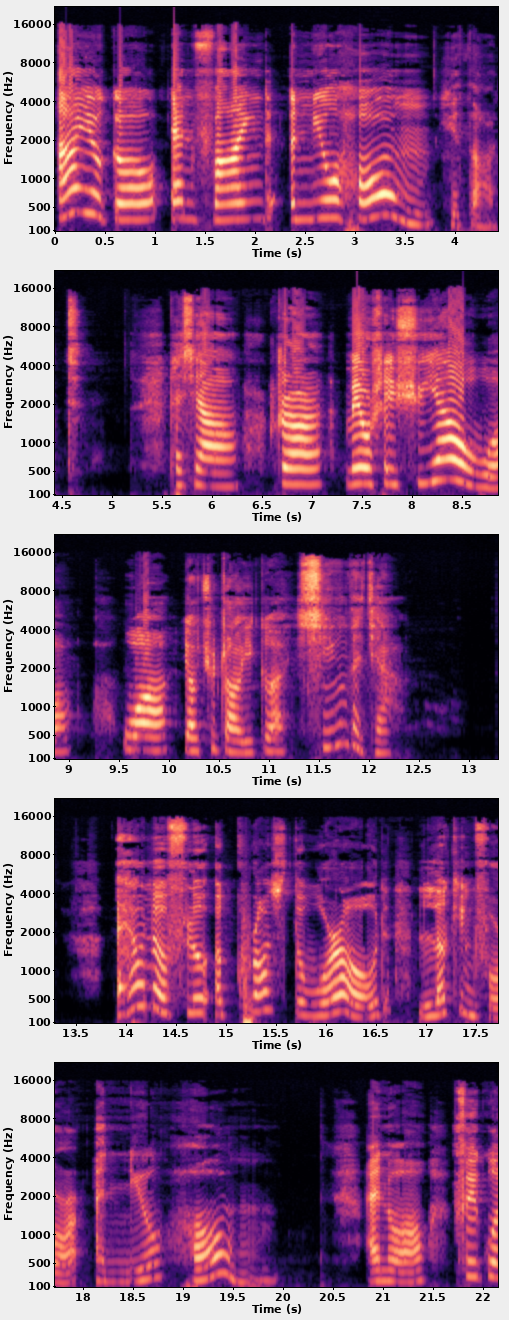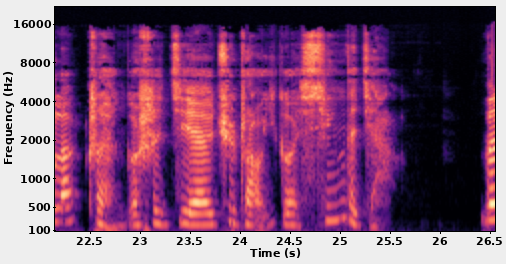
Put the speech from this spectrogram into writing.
I'll go and find a new home, he thought. 他想。 这儿没有谁需要我，我要去找一个新的家。Elno flew across the world looking for a new home. 艾诺飞过了整个世界去找一个新的家。The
